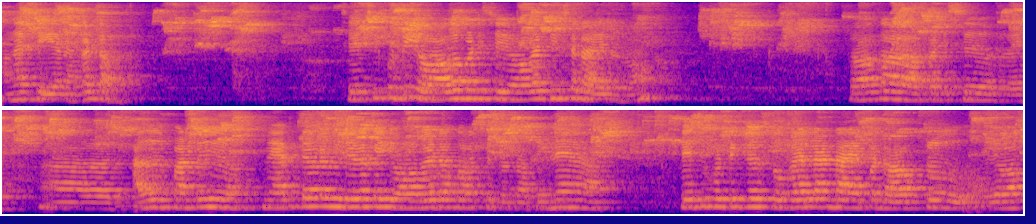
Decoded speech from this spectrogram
അങ്ങനെ ചെയ്യണം കേട്ടോ. ചേച്ചിക്കുട്ടി യോഗ പഠിച്ച യോഗ ടീച്ചറായിരുന്നു യോഗ പഠിച്ച് അത് പണ്ട് നേരത്തെയുള്ള വീഡിയോയിലൊക്കെ യോഗയുടെ കുറച്ചിട്ടുണ്ടോ പിന്നെ ചേച്ചിക്കുട്ടിക്ക് സുഖമില്ലാണ്ടായപ്പോൾ ഡോക്ടർ യോഗ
